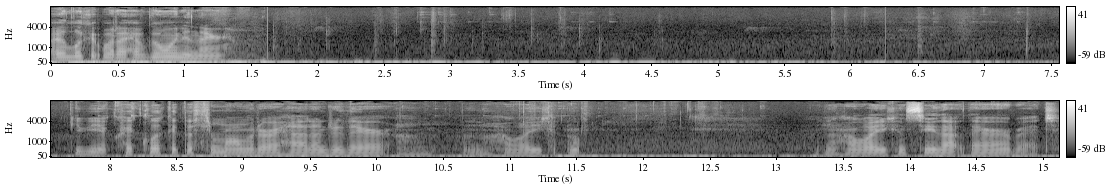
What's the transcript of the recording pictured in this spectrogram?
a look at what I have going in there. Give you a quick look at the thermometer I had under there. Um, I don't know how well you can. Oh, I don't know how well you can see that there, but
